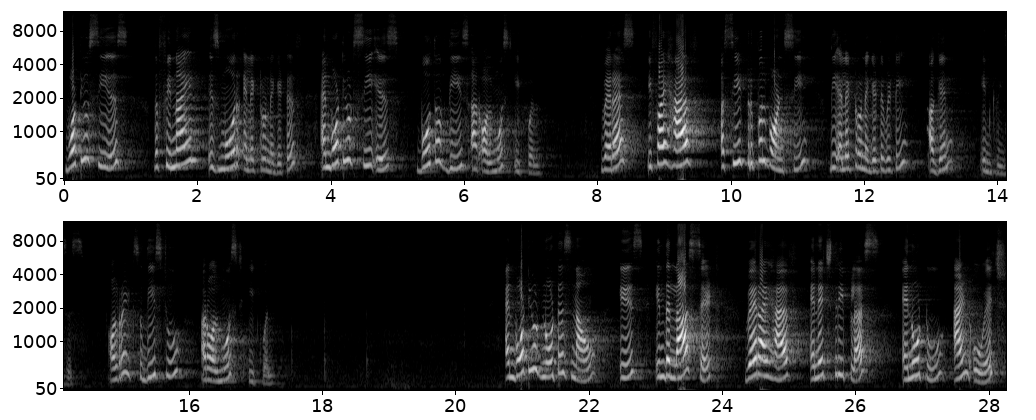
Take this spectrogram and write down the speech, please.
what you see is the phenyl is more electronegative and what you would see is both of these are almost equal. Whereas if I have a C triple bond C the electronegativity again increases alright. So these two are almost equal. And what you would notice now is in the last set where I have NH3 plus, NO2 and OH.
